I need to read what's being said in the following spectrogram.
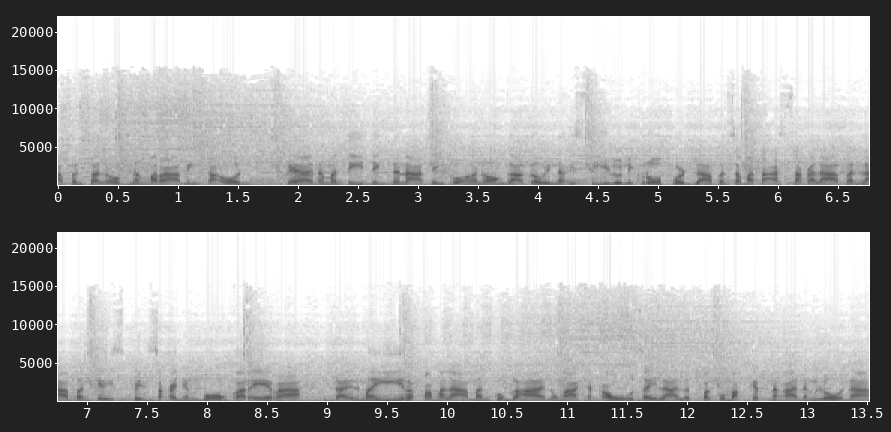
laban sa loob ng maraming taon. Kaya naman titignan natin kung ano ang gagawin ng estilo ni Crawford laban sa mataas na kalaban laban kay Spence sa kanyang buong karera dahil mahirap pa malaman kung gaano nga siya kahusay lalo't pag umakyat na nga ng lona.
